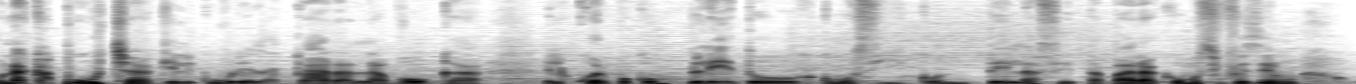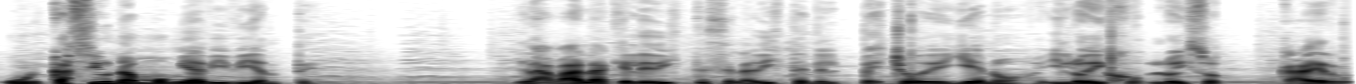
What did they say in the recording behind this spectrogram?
una capucha que le cubre la cara, la boca, el cuerpo completo, como si con tela se tapara, como si fuese un- un- casi una momia viviente. La bala que le diste se la diste en el pecho de lleno y lo, dijo, lo hizo caer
